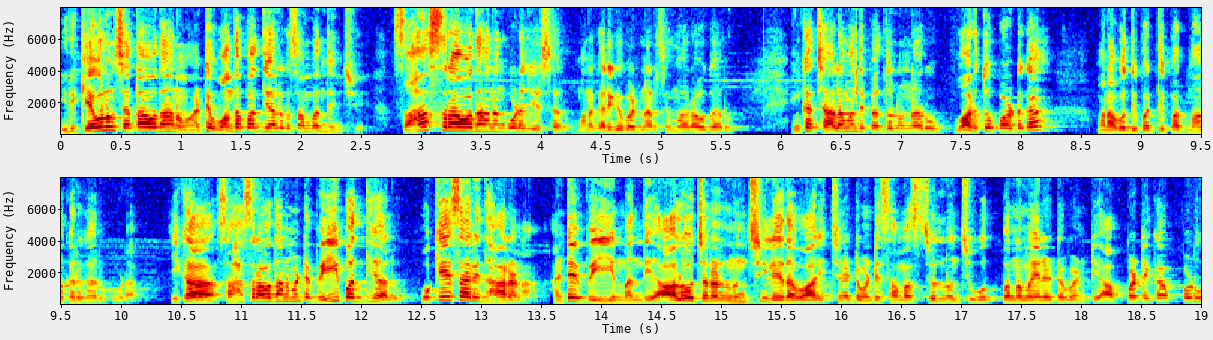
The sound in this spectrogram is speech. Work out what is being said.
ఇది కేవలం శతావధానం అంటే వంద పద్యాలకు సంబంధించి సహస్రావధానం కూడా చేశారు. మన గరిగబడి నరసింహారావు గారు. ఇంకా చాలామంది పెద్దలు ఉన్నారు. వారితో పాటుగా మన వద్దిపర్తి పద్మాకర్ గారు కూడా. ఇక సహస్రావధానం అంటే వెయ్యి పద్యాలు ఒకేసారి ధారణ. అంటే వెయ్యి మంది ఆలోచనల నుంచి లేదా వారు ఇచ్చినటువంటి సమస్యల నుంచి ఉత్పన్నమైనటువంటి అప్పటికప్పుడు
